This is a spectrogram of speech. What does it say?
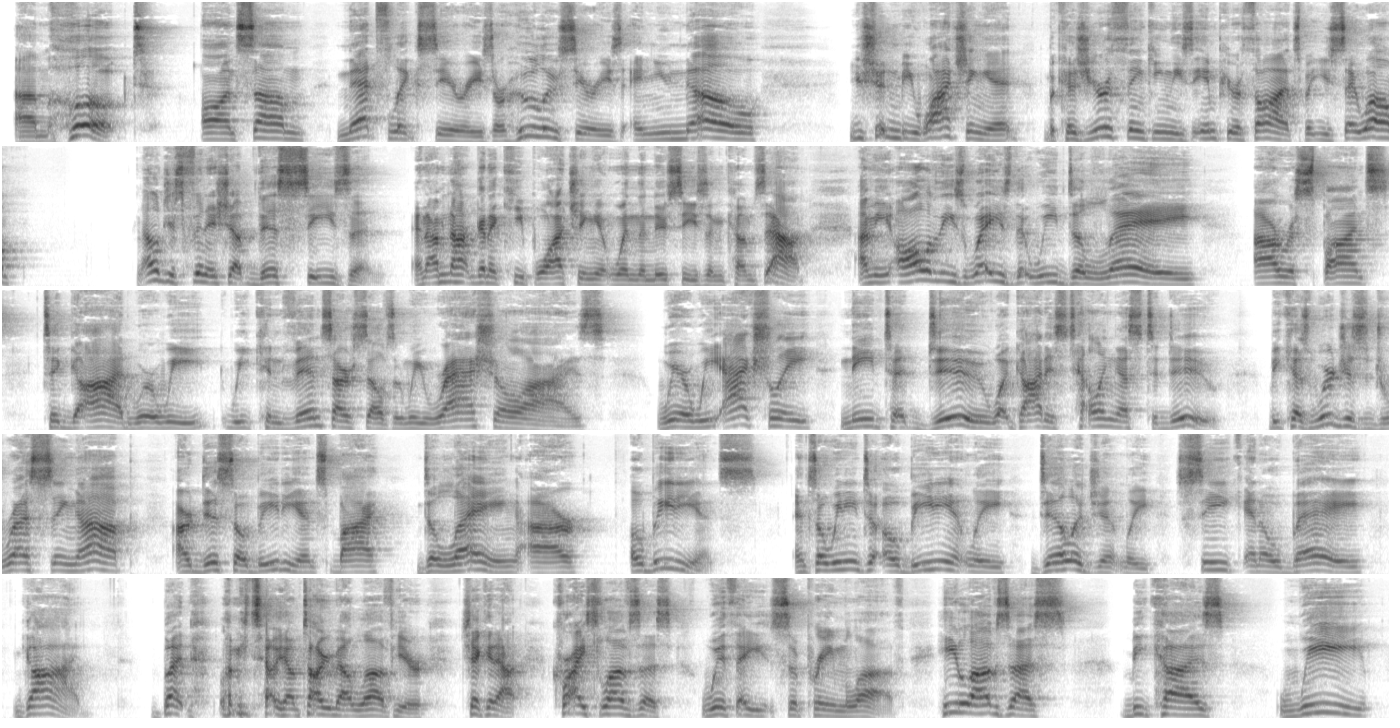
um, hooked on some Netflix series or Hulu series and you know you shouldn't be watching it because you're thinking these impure thoughts, but you say, well, I'll just finish up this season and I'm not going to keep watching it when the new season comes out. I mean, all of these ways that we delay our response to God, where we, we convince ourselves and we rationalize where we actually need to do what God is telling us to do because we're just dressing up our disobedience by delaying our obedience. And so we need to obediently, diligently seek and obey God. But let me tell you, I'm talking about love here. Check it out. Christ loves us with a supreme love. He loves us because we,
